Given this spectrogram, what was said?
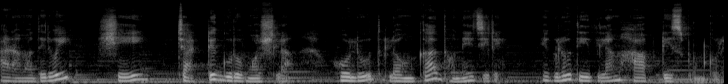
আর আমাদের ওই সেই চারটে গুঁড়ো মশলা, হলুদ, লঙ্কা, ধনে জিরে, এগুলো দিয়ে দিলাম হাফ টিস্পুন করে।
